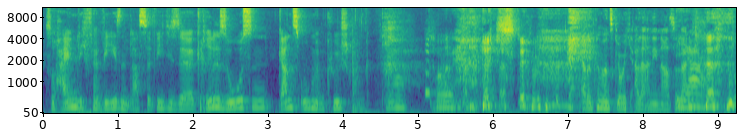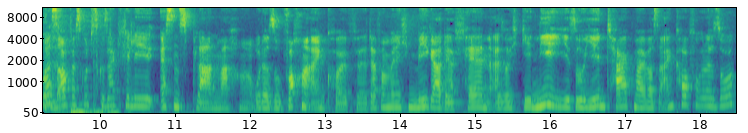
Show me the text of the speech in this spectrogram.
So heimlich verwesen lasse, wie diese Grillsoßen ganz oben im Kühlschrank. Ja. Stimmt. Ja, da können wir uns, glaube ich, alle an die Nase lang. Ja. Du hast auch was Gutes gesagt, Philly, Essensplan machen oder so Wocheneinkäufe. Davon bin ich mega der Fan. Also ich gehe nie so jeden Tag mal was einkaufen oder so,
